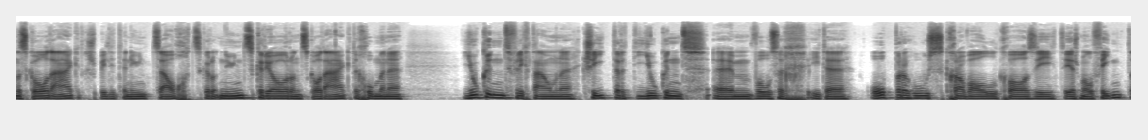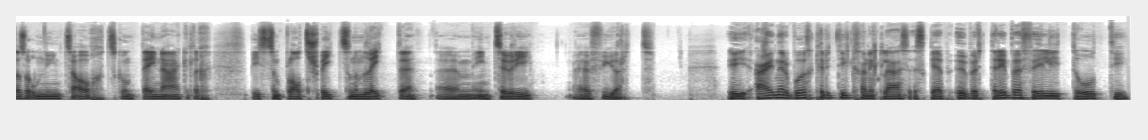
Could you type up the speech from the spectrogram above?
Und es geht eigentlich, spielt in den 1980er und 90er Jahren, und es geht eigentlich um eine Jugend, vielleicht auch um eine gescheiterte Jugend, ähm, wo sich in der Opernhauskrawall quasi zuerst mal findet, also um 1980 und dann eigentlich bis zum Platz Spitz und am Letten ähm, in Zürich äh, führt. In einer Buchkritik habe ich gelesen, es gäbe übertrieben viele Tote.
